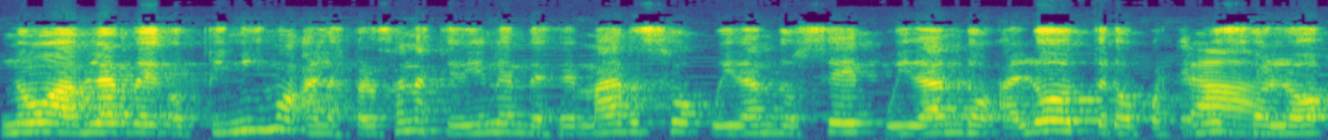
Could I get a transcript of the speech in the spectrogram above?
no hablar de optimismo a las personas que vienen desde marzo cuidándose, cuidando al otro, porque no es solo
